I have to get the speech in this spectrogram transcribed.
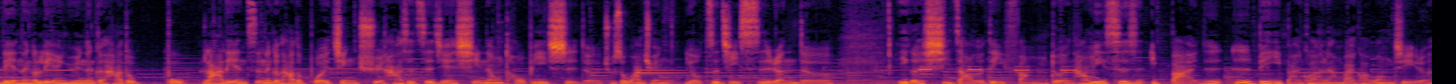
连那个淋浴那个他都。不拉帘子那个他都不会进去，他是直接洗那种投币式的，就是完全有自己私人的一个洗澡的地方。对，好像一次是一百日日币一百块两百块忘记了。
